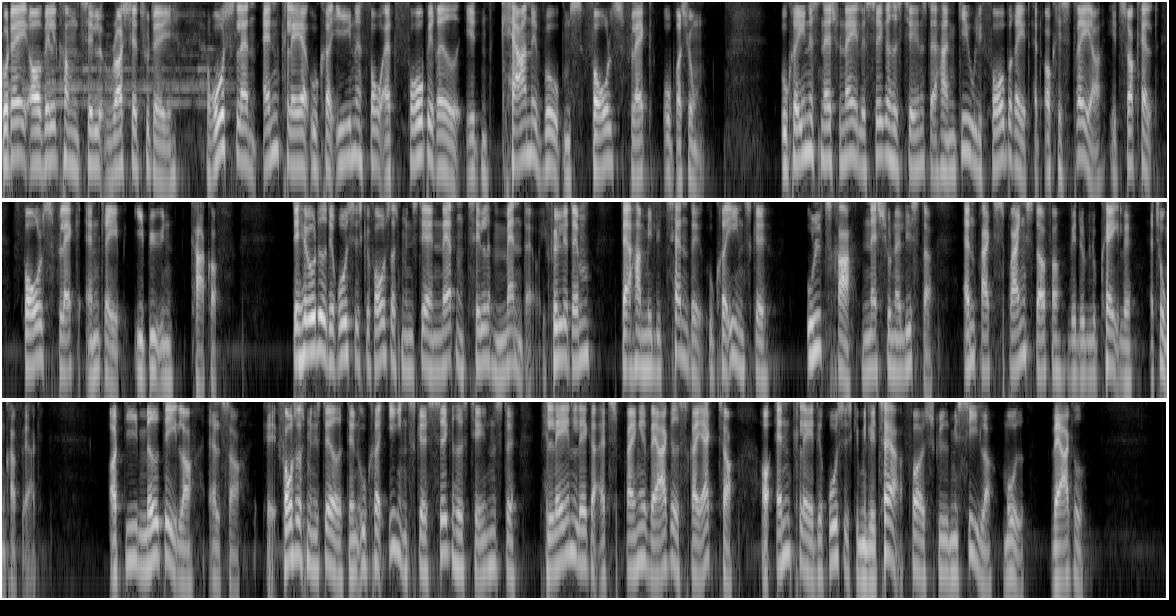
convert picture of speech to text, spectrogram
Goddag og velkommen til Russia Today. Rusland anklager Ukraine for at forberede en kernevåbens false flag operation. Ukraines nationale sikkerhedstjeneste har angiveligt forberedt at orkestrere et såkaldt false flag angreb i byen Kharkov. Det hævdede det russiske forsvarsministerium natten til mandag, og ifølge dem, der har militante ukrainske ultranationalister anbragt sprængstoffer ved det lokale atomkraftværk. Og de meddeler altså øh, Forsvarsministeriet, den ukrainske sikkerhedstjeneste planlægger at sprænge værkets reaktor og anklage det russiske militær for at skyde missiler mod værket.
